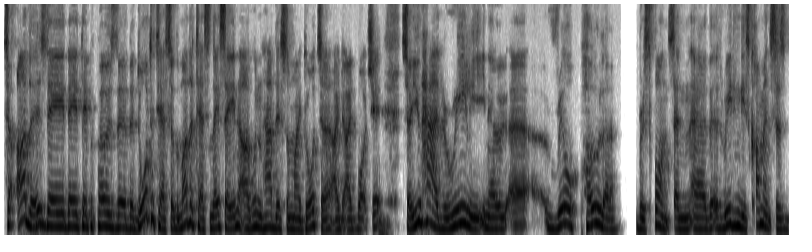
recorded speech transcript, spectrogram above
To others, they they, they propose the, the daughter test or the mother test, and they say, you know, I wouldn't have this on my daughter. I'd, I'd watch it. Mm-hmm. So you had really, you know, uh, real polar response and uh, the, reading these comments has,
